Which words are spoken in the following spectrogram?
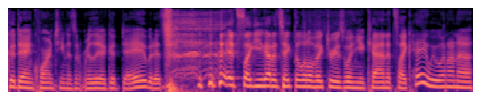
good day in quarantine isn't really a good day, but it's it's like you got to take the little victories when you can. It's like, hey, we went on a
